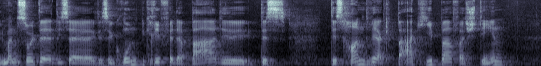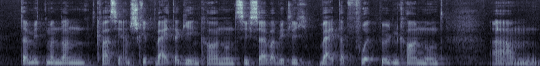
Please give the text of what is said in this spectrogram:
man sollte diese, diese Grundbegriffe der Bar, die, das, das Handwerk Barkeeper verstehen damit man dann quasi einen Schritt weitergehen kann und sich selber wirklich weiter fortbilden kann und ähm,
